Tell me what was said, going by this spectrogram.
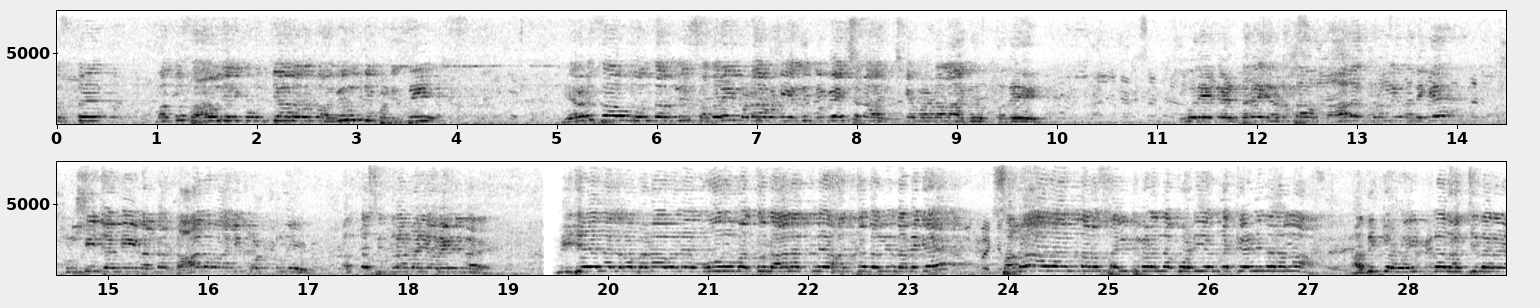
ರಸ್ತೆ ಮತ್ತು ಸಾರ್ವಜನಿಕ ಉದ್ಯಾನವನ್ನು ಅಭಿವೃದ್ಧಿಪಡಿಸಿ ಎರಡ್ ಸಾವಿರದ ಒಂದರಲ್ಲಿ ಸದರಿ ಬಡಾವಣೆಯಲ್ಲಿ ನಿವೇಶನ ಹಂಚಿಕೆ ಮಾಡಲಾಗಿರುತ್ತದೆ. ಇವರು ಏನ್ ಹೇಳ್ತಾರೆ? ಎರಡ್ ಸಾವಿರದ ನಾಲ್ಕರಲ್ಲಿ ನನಗೆ ಕೃಷಿ ಜಮೀನನ್ನ ದಾನವಾಗಿ ಕೊಟ್ಟರು ಅಂತ ಸಿದ್ದರಾಮಯ್ಯ ಅವರು ಹೇಳಿದ್ದಾರೆ. ವಿಜಯನಗರ ಬಡಾವಣೆ ಮೂರು ಮತ್ತು ನಾಲ್ಕನೇ ಹಂತದಲ್ಲಿ ನಮಗೆ ಸಮಾನಾಂತರ ಸೈಟ್ಗಳನ್ನ ಕೊಡಿ ಅಂತ ಕೇಳಿದಾರಲ್ಲ. ಅದಕ್ಕೆ ವೈಟ್ನರ್ ಹಚ್ಚಿದ್ದಾರೆ.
